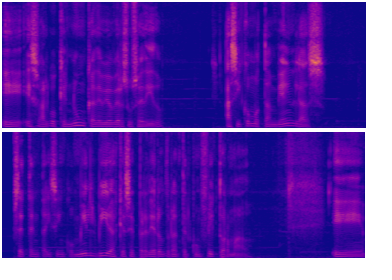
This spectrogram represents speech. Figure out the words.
eh, es algo que nunca debió haber sucedido, así como también las 75 mil vidas que se perdieron durante el conflicto armado. Eh,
